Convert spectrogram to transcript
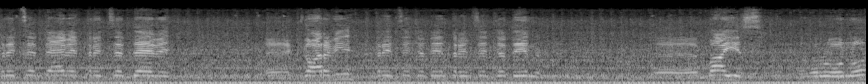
39, 39, е, Карві 31, 31, е, Маїс Гроно,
